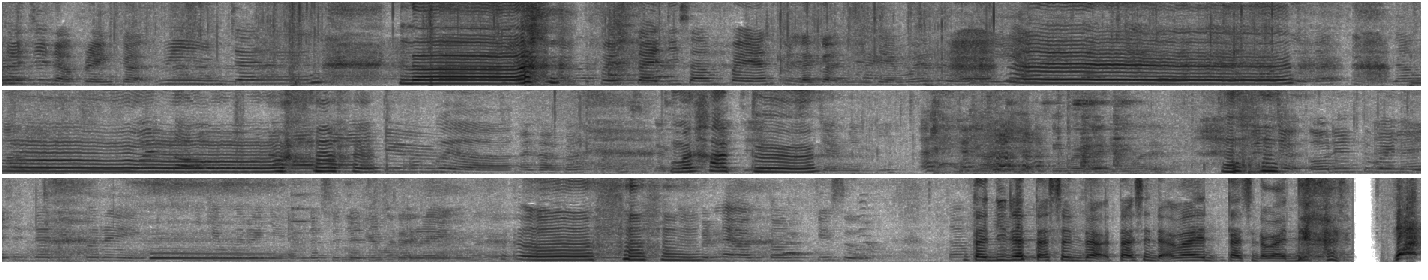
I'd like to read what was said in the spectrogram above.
Saja nak prank kat Mi Macam Lah. First tadi sampai yang tu kat ni kamera Eh. Ada Mahal tu. Kamera, ada kamera. Tunjuk orang tu balik sudah di prank Ni kameranya Anda sudah di prank. Penat aku tahu kes tu Tadi dah tak sedap, tak sedap bad, tak sedap badan. What?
